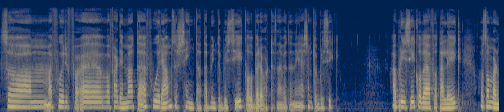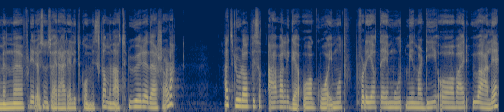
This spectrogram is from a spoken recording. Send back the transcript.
Så um, jeg, for, jeg, var ferdig med møtet, for hjem, så kjente jeg at jeg begynte å bli syk. Og det bare ble sånn, jeg vet du, jeg kommer til å bli syk. Jeg blir syk, og det har fått jeg løy. Og samboeren min eh, flirer. syns jo dette er litt komisk, da, men jeg tror det sjøl, jeg. Jeg tror da at hvis at jeg velger å gå imot fordi at det er imot min verdi å være uærlig,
